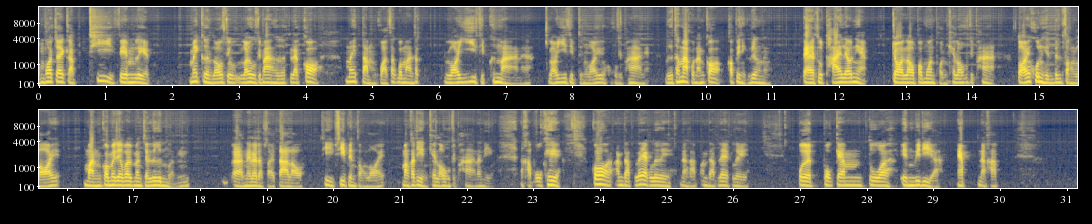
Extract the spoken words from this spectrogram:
ผมพอใจกับที่เฟรมเรทไม่เกินร้อยร้อยหกสิบห้าเฮิร์ตแล้วก็ไม่ต่ำกว่าสักประมาณสักร้อยยี่สิบขึ้นมานะร้อยี่สิบถึงร้อยหกสิบห้าเนี่ยหรือถ้ามากกว่านั้นก็ก็เป็นอีกเรื่องหนึ่งแต่สุดท้ายแล้วเนี่ยจอเราประมวลผลแค่ร้อยหกสิบห้าต่อให้คุณเห็นเป็นสองร้อยมันก็ไม่ได้ว่ามันจะลื่นเหมือนอในระดับสายตาเราที่ที่เป็นสองร้อยมันก็จะเห็นแค่ร้อยหกสิบห้านั่นเองนะครับโอเค ก็อันดับแรกเลยนะครับ อันดับแรกเลย เปิดโปรแกรมตัว NVIDIA แอปนะครับ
